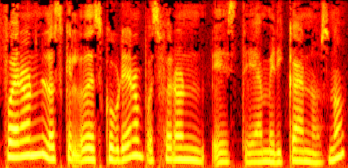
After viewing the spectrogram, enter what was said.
fueron los que lo descubrieron, pues fueron, este, americanos, ¿no?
